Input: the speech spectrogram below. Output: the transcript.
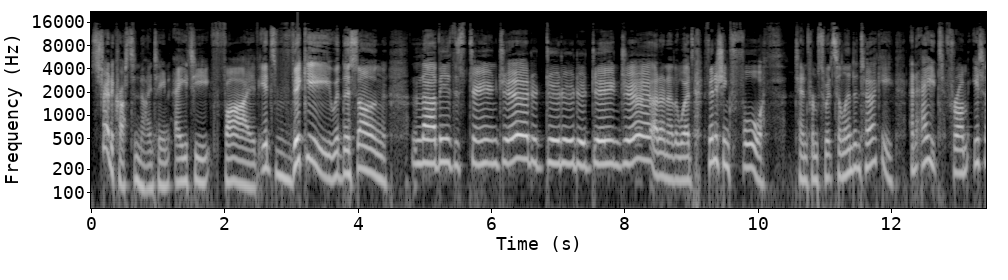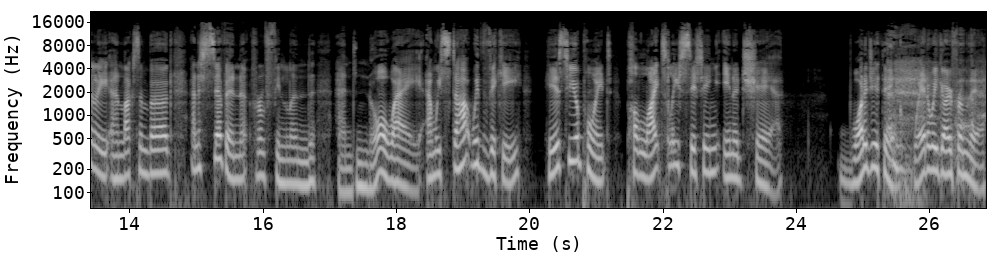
straight across to 1985. It's Vikki with the song Love is a Stranger, do, do, do, danger. I don't know the words. Finishing fourth. 10 from Switzerland and Turkey, an 8 from Italy and Luxembourg, and a 7 from Finland and Norway. And we start with Vikki. Here's to your point politely sitting in a chair. What did you think? Where do we go from there?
